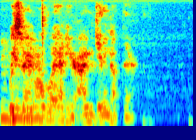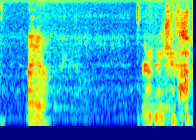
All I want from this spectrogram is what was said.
We swam all the way out here. I'm getting up there. I know. We're not gonna give up.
